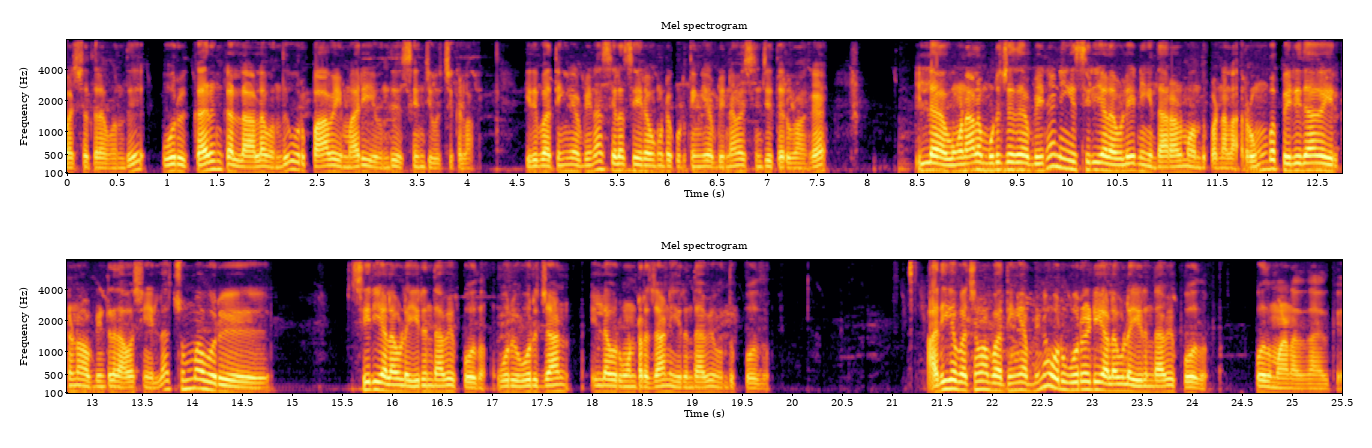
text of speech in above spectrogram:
பட்சத்தில் வந்து ஒரு கருங்கல்லால் வந்து ஒரு பாவை மாதிரி வந்து செஞ்சு வச்சுக்கலாம். இது பார்த்தீங்க அப்படின்னா சில செய்கிறவங்ககிட்ட கொடுத்தீங்க அப்படின்னாவே செஞ்சு தருவாங்க. இல்லை உங்களால் முடிஞ்சது அப்படின்னா நீங்கள் சிறிய அளவுலேயே நீங்கள் தாராளமாக வந்து பண்ணலாம். ரொம்ப பெரிதாக இருக்கணும் அப்படின்றது அவசியம் இல்லை. சும்மா ஒரு சிறிய அளவுல இருந்தாவே போதும். ஒரு ஒரு ஜான் இல்லை ஒரு ஒன்றரை ஜான் இருந்தாவே வந்து போதும். அதிகபட்சமா பார்த்தீங்க அப்படின்னா ஒரு ஒரு அடி அளவுல இருந்தாவே போதும். போதுமானதுதான் இதுக்கு.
